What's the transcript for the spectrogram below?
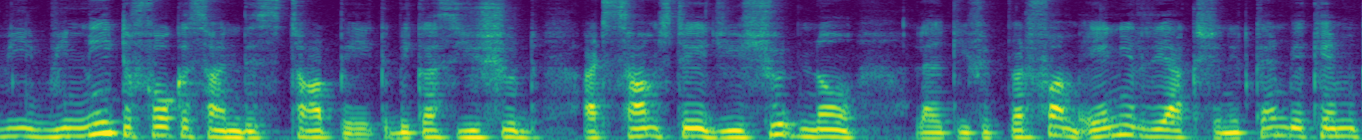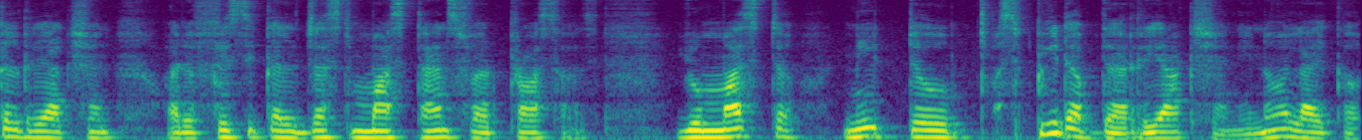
we, we need to focus on this topic because you should at some stage you should know like if you perform any reaction it can be a chemical reaction or a physical just mass transfer process you must need to speed up the reaction you know like uh,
